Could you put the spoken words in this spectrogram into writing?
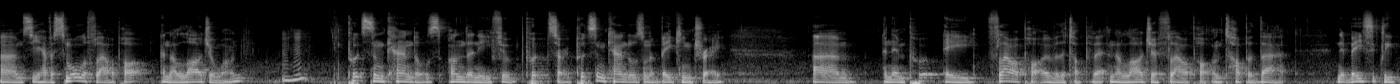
Um, so you have a smaller flower pot and a larger one. Put some candles underneath put sorry put some candles on a baking tray um, and then put a flower pot over the top of it and a larger flower pot on top of that. And it basically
